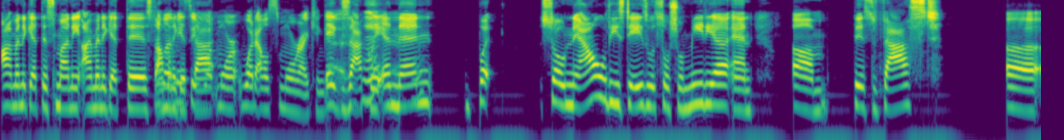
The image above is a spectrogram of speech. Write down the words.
I'm gonna get this money. I'm gonna get this. I'm Let gonna get that. what more what else more I can get. Exactly. And then but so now these days with social media and um this vast uh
